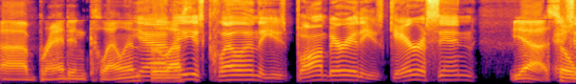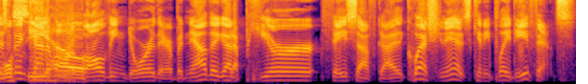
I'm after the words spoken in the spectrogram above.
uh, Brandon Clellan for the Yeah, last they use Clellan, they use Bomberry, they use Garrison. Yeah. So it's just we'll been see kind of a how revolving door there, but now they got a pure face-off guy. The question is, can he play defense?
